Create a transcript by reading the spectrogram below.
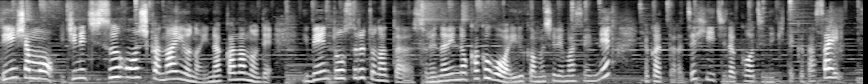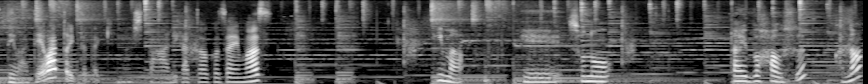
電車も1日数本しかないような田舎なのでイベントをするとなったらそれなりの覚悟はいるかもしれませんね。よかったらぜひ一度高知に来てください。ではではといただきました。ありがとうございます。今、えーそのライブハウスかな？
